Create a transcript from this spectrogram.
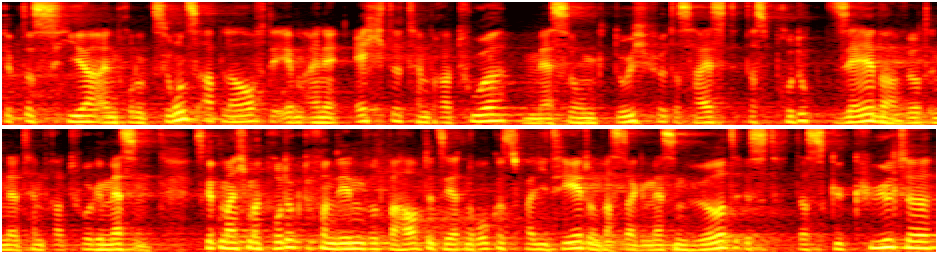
gibt es hier einen Produktionsablauf, der eben eine echte Temperaturmessung durchführt. Das heißt, das Produkt selber wird in der Temperatur gemessen. Es gibt manchmal Produkte, von denen wird behauptet, sie hätten Rohkostqualität und was da gemessen wird, ist das gekühlte,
